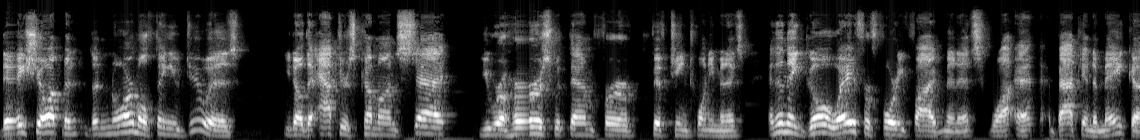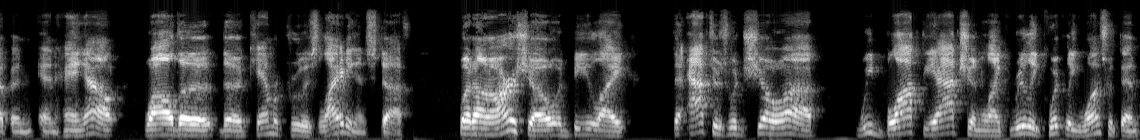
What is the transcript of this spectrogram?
they show up and the normal thing you do is you know the actors come on set you rehearse with them for 15 20 minutes and then they go away for 45 minutes eh, back into makeup and, and hang out while the, the camera crew is lighting and stuff but on our show it'd be like the actors would show up we'd block the action like really quickly once with them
